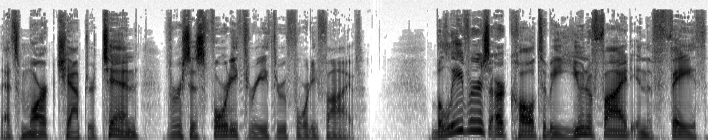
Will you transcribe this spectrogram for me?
That's Mark chapter 10, verses 43 through 45. Believers are called to be unified in the faith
